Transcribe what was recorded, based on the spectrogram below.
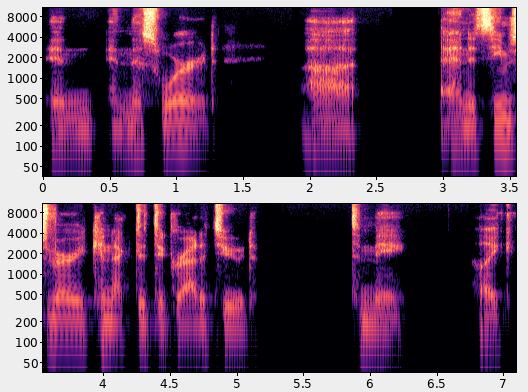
in in this word, uh, and it seems very connected to gratitude to me. Like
